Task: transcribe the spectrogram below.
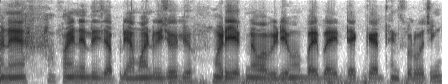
અને ફાઇનલી જ આપણે આ માંડવી જોઈ લો મળી એક નવા વિડીયોમાં bye bye take care thanks for watching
